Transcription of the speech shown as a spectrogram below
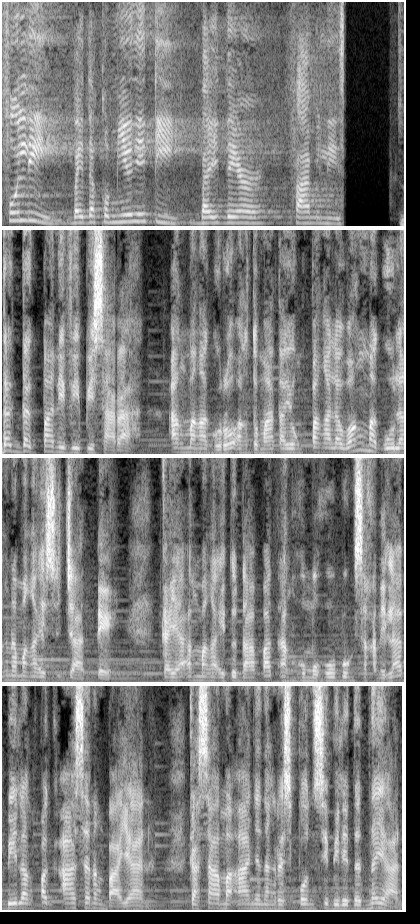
fully by the community, by their families. Dagdag pa ni VP Sara, ang mga guro ang tumatayong pangalawang magulang ng mga estudyante. Kaya ang mga ito dapat ang humuhubog sa kanila bilang pag-asa ng bayan. Kasamaan niya ng responsibilidad na yan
